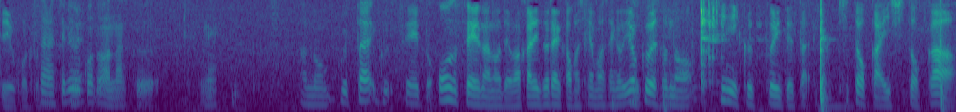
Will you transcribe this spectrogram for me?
ていうことですね。腐らせることはなくですねあの具体、えーと、音声なので分かりづらいかもしれませんけどよくその木にくっついてた木とか石とか、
